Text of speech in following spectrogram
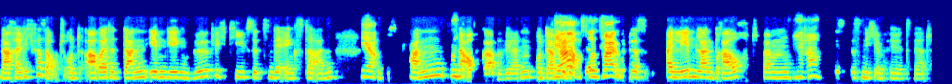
nachhaltig versaut und arbeitet dann eben gegen wirklich tief sitzende Ängste an. ja. Und das kann eine Aufgabe werden. Und dafür, Ja, dass und weil, das ein Leben lang braucht, ähm, ja. ist es nicht empfehlenswert.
